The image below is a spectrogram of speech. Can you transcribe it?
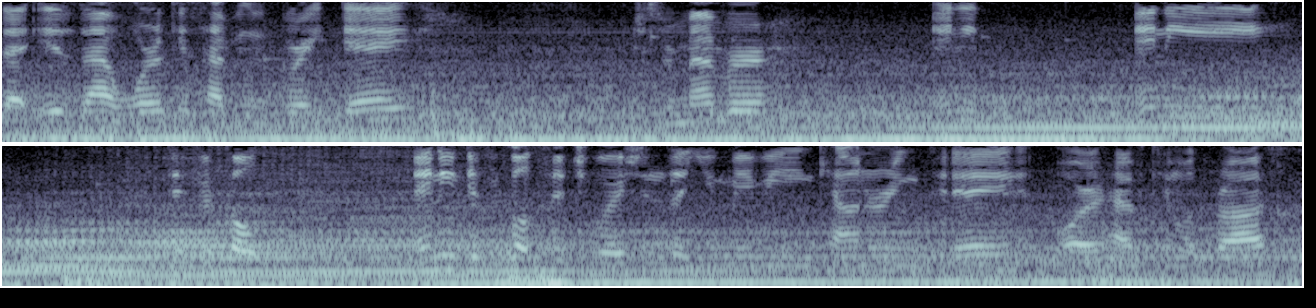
that is at work is having a great day. Just remember any any difficult any difficult situations that you may be encountering today or have come across,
